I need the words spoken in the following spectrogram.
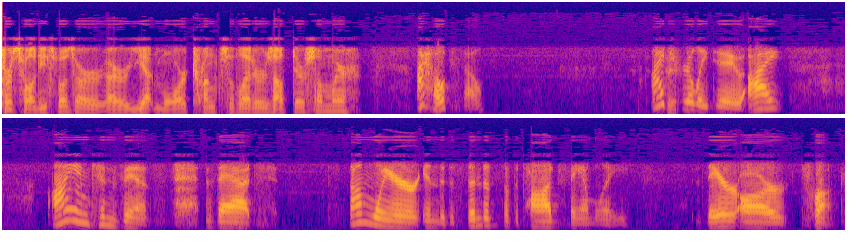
first of all, do you suppose there are, are yet more trunks of letters out there somewhere? I hope so. I truly do. I I am convinced that somewhere in the descendants of the Todd family there are trunks.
